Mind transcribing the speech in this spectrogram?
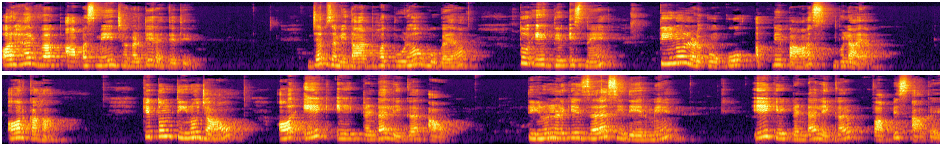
और हर वक्त आपस में झगड़ते रहते थे। जब ज़मींदार बहुत बूढ़ा हो गया तो एक दिन इसने तीनों लड़कों को अपने पास बुलाया और कहा कि तुम तीनों जाओ और एक एक डंडा लेकर आओ। तीनों लड़के ज़रा सी देर में एक एक डंडा लेकर वापस आ गए।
